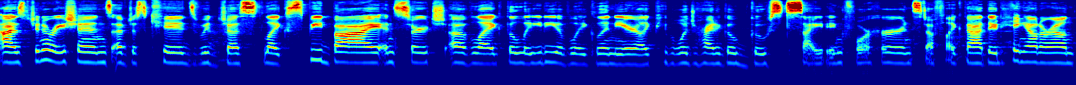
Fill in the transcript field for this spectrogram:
as generations of just kids would just like speed by in search of like the lady of Lake Lanier. Like people would try to go ghost sighting for her and stuff like that. They'd hang out around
